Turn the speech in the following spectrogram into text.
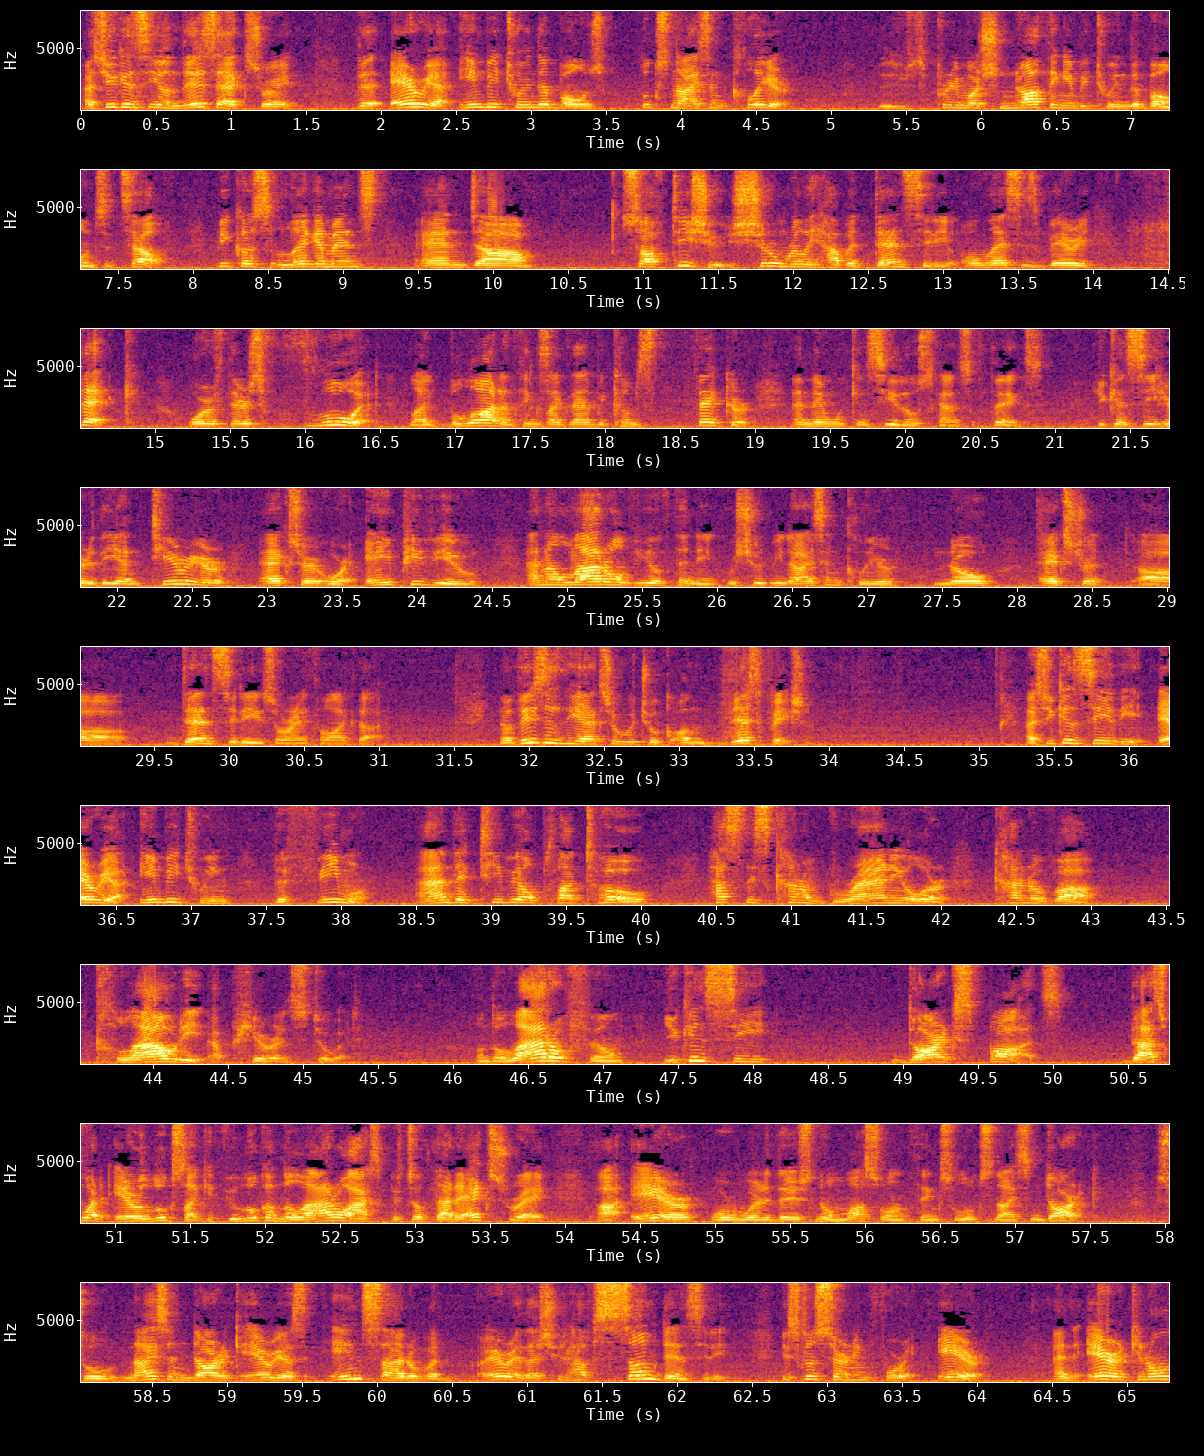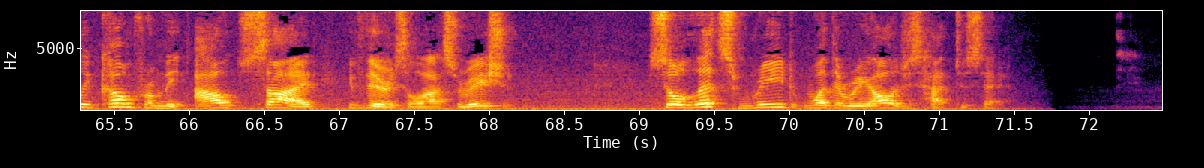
As you can see on this x-ray, the area in between the bones looks nice and clear. There's pretty much nothing in between the bones itself because ligaments and um, soft tissue shouldn't really have a density unless it's very thick or if there's fluid like blood and things like that becomes thicker and then we can see those kinds of things. You can see here the anterior x-ray or AP view and a lateral view of the knee which should be nice and clear, no extra uh, densities or anything like that. Now this is the x-ray we took on this patient. As you can see the area in between the femur and the tibial plateau has this kind of granular, kind of a cloudy appearance to it. On the lateral film, you can see dark spots. That's what air looks like. If you look on the lateral aspects of that x-ray, uh, air, or where there's no muscle and things, looks nice and dark. So nice and dark areas inside of an area that should have some density is concerning for air. And air can only come from the outside if there is a laceration. So let's read what the radiologist had to say.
